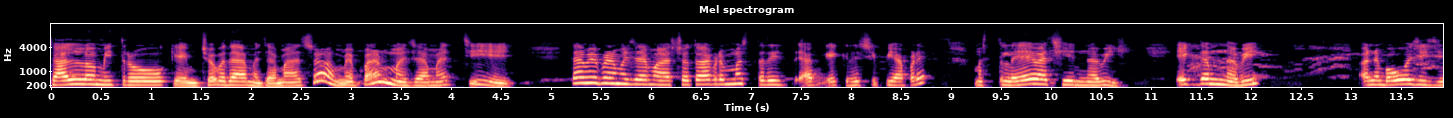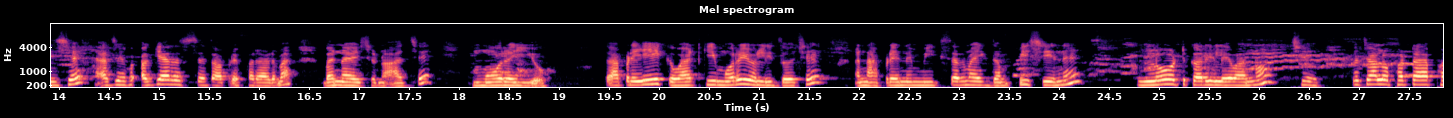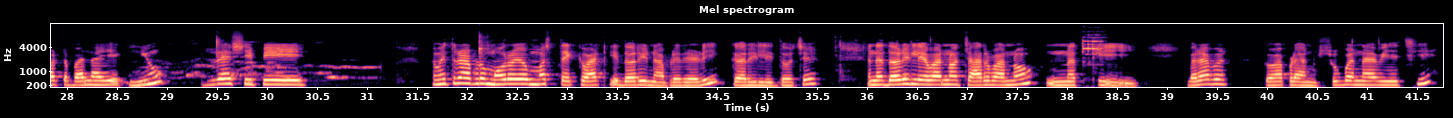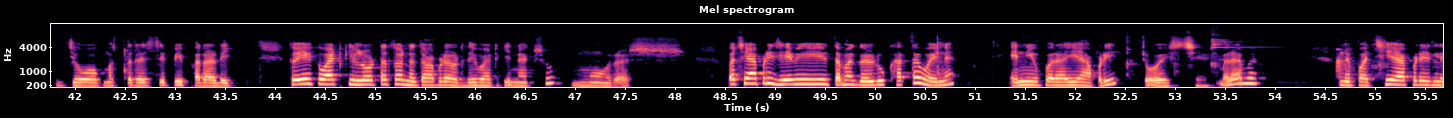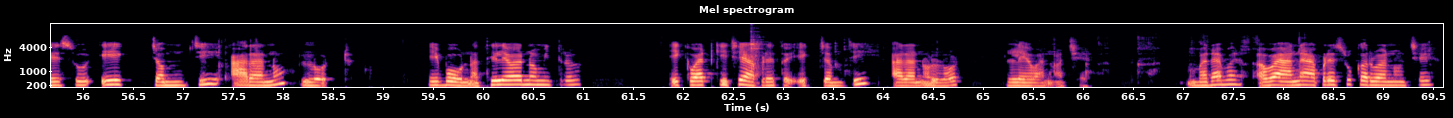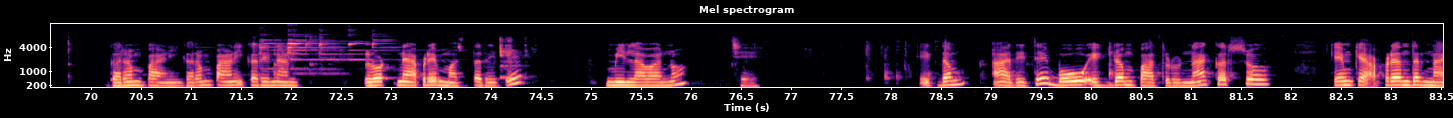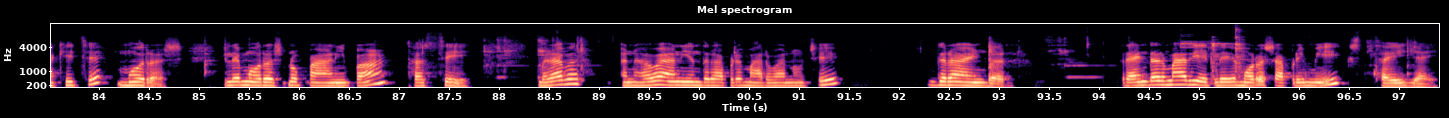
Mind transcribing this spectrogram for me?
ચાલો મિત્રો, કેમ છો બધા? મજામાં હશો અમે પણ મજામાં છીએ. તમે પણ મજામાં હશો તો આપણે મસ્ત રીતે એક રેસીપી આપણે મસ્ત લઈ આવ્યા છીએ નવી. એકદમ નવી અને બહુ જ ઇઝી છે. આજે અગિયારસ છે તો આપણે ફરાળમાં બનાવીશું. આ છે મોરૈયો. તો આપણે એક વાટકી મોરૈયો લીધો છે અને આપણે એને મિક્સરમાં એકદમ પીસીને લોટ કરી લેવાનો છે. તો ચાલો ફટાફટ બનાવીએ એક ન્યૂ રેસીપી મિત્રો, આપણો મોરૈયો મસ્ત એક વાટકી દરીને આપણે રેડી કરી લીધો છે. અને દરી લેવાનો, ચારવાનો નથી. બરાબર? તો આપણે આનું શું બનાવીએ છીએ? જો મસ્ત રેસીપી ફરાળી. તો એક વાટકી લોટ હતો ને, તો આપણે અડધી વાટકી નાખશું મોરસ. પછી આપણી જેવી તમે ગળ્યું ખાતા હોય ને, એની ઉપર અહીં આપણી ચોઈસ છે. બરાબર? અને પછી આપણે લેશું એક ચમચી આરાનો લોટ. એ બહુ નથી લેવાનો મિત્રો. એક વાટકી છે, આપણે તો એક ચમચી આરાનો લોટ લેવાનો છે. બરાબર? હવે આને આપણે શું કરવાનું છે? ગરમ પાણી ગરમ પાણી કરીને લોટને આપણે મસ્ત રીતે મિલાવવાનો છે. એકદમ આ રીતે બહુ એકદમ પાતળું ના કરશો. કેમ કે આપણે અંદર નાખી છે મોરસ. એટલે મોરસનું પાણી પણ થશે. બરાબર? અને હવે આની અંદર આપણે મારવાનું છે ગ્રાઇન્ડર. ગ્રાઇન્ડર મારીએ એટલે મોરસ આપણી મિક્સ થઈ જાય.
